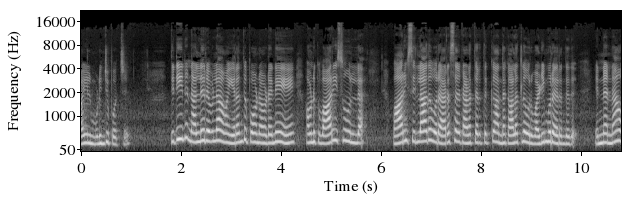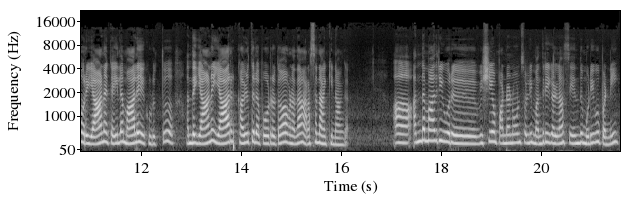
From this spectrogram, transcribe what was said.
ஆயுள் முடிஞ்சு போச்சு. திடீர்னு நள்ளிரவில் அவன் இறந்து போன உடனே அவனுக்கு வாரிசும் இல்லை. வாரிசு இல்லாத ஒரு அரசை நடத்துறதுக்கு அந்த காலத்தில் ஒரு வழிமுறை இருந்தது. என்னென்னா ஒரு யானை கையில் மாலையை கொடுத்து அந்த யானை யார் கழுத்தில் போடுறதோ அவனை தான் அரசனாக்கினாங்க. அந்த மாதிரி ஒரு விஷயம் பண்ணணும்னு சொல்லி மந்திரிகள்லாம் சேர்ந்து முடிவு பண்ணி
